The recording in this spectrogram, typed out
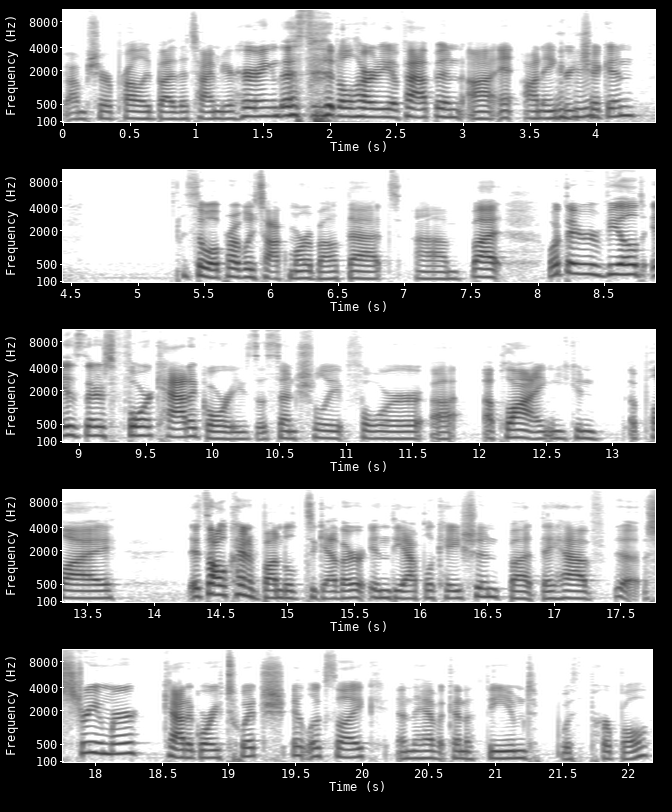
I'm sure probably by the time you're hearing this, it'll already have happened uh, on Angry mm-hmm. Chicken. So we'll probably talk more about that. Um, but what they revealed is there's four categories essentially for uh, applying. You can apply. It's all kind of bundled together in the application, but they have a streamer category, Twitch, it looks like, and they have it kind of themed with purple.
